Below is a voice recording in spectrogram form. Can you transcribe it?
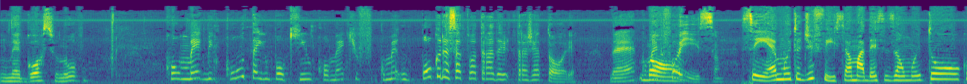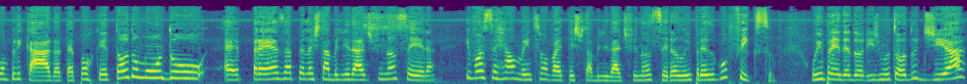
um negócio novo? Como é, me conta aí um pouquinho como é que como é, um pouco dessa tua tra trajetória. Né? Como Bom, é que foi isso? Sim, é muito difícil, é uma decisão muito complicada, até porque todo mundo é, preza pela estabilidade financeira. Sim e você realmente só vai ter estabilidade financeira no emprego fixo. O empreendedorismo todo dia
